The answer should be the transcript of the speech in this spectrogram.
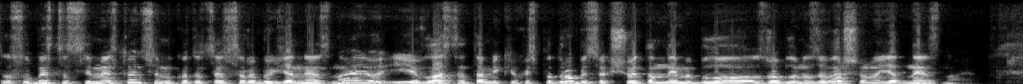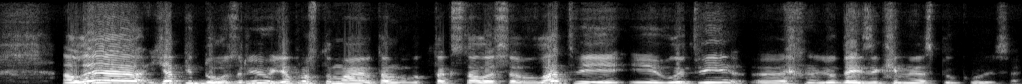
особисто з цими естонцями, коли це все робив, я не знаю. І, власне, там якихось подробицях, що там ними було зроблено завершено, я не знаю. Але я підозрюю, я просто маю там так сталося в Латвії і в Литві е, людей, з якими я спілкуюся.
